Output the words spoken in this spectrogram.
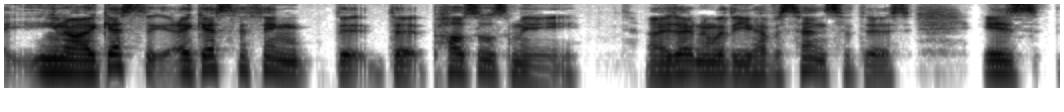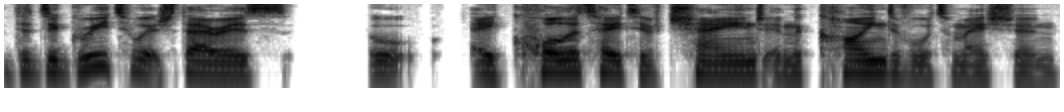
you know, I guess the, I guess the thing that that puzzles me. I don't know whether you have a sense of this, is the degree to which there is a qualitative change in the kind of automation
